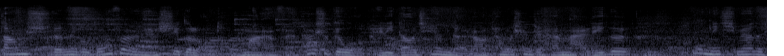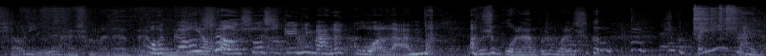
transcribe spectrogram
当时的那个工作人员是一个老头嘛，反正他是给我赔礼道歉的，然后他们甚至还买了一个莫名其妙的小礼物还是什么的，反正我刚。想说是给你买了果篮吧，不是果篮，不是果篮，是个是个杯子还是啥？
